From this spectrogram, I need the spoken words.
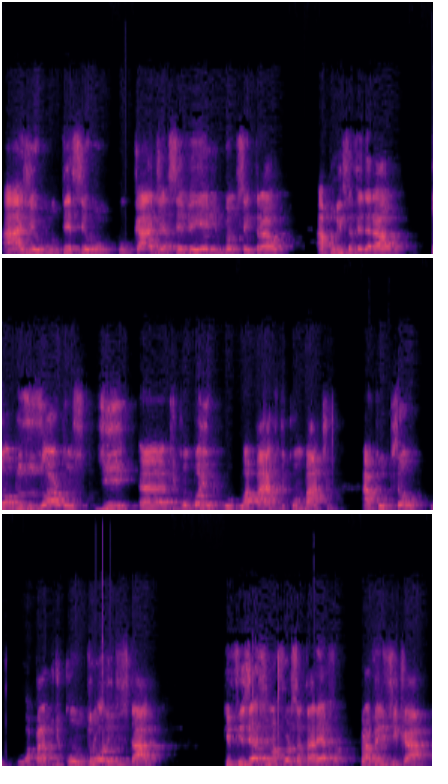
a AGU, o TCU, o CAD, a CVM, Banco Central, a Polícia Federal, todos os órgãos de, uh, que compõem o, o, aparato de combate à corrupção, o aparato de controle de Estado, que fizesse uma força-tarefa para verificar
